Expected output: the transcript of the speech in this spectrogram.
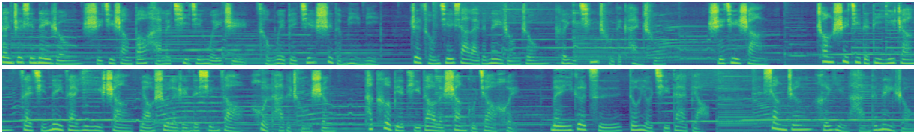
但这些内容实际上包含了迄今为止从未被揭示的秘密。这从接下来的内容中可以清楚地看出。实际上。创世纪的第一章在其内在意义上描述了人的心造或他的重生。他特别提到了上古教会，每一个词都有其代表、象征和隐含的内容。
